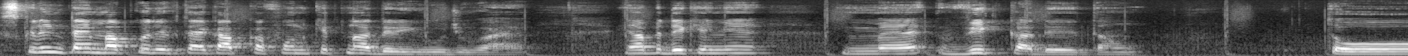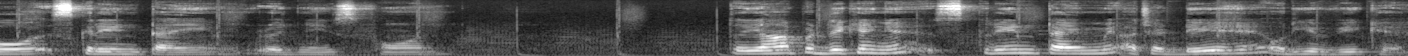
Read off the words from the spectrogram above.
screen time आपको देखता है कि आपका फ़ोन कितना देर यूज़ हुआ है। यहाँ पे देखेंगे, मैं वीक का दे देता हूँ। तो स्क्रीन टाइम रजनीश फ़ोन तो यहाँ पर देखेंगे स्क्रीन टाइम में अच्छा डे है और ये वीक है।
